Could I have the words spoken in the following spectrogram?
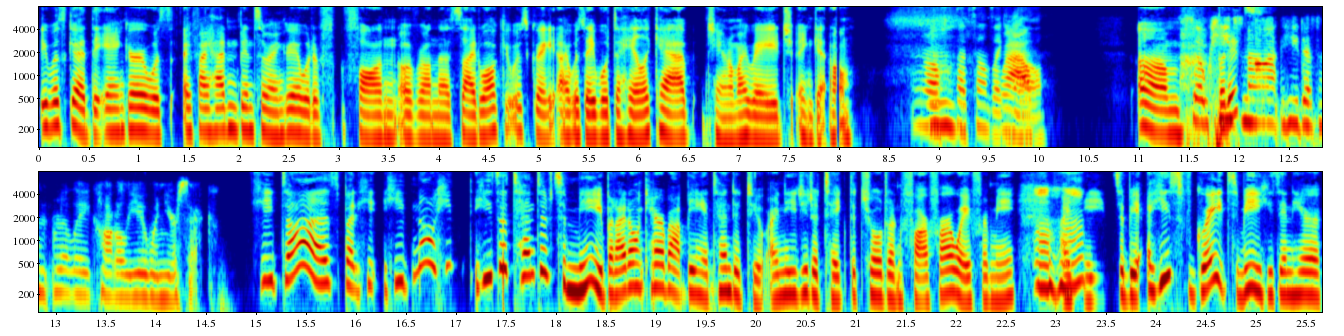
It was good. The anger was, if I hadn't been so angry, I would have fallen over on the sidewalk. It was great. I was able to hail a cab, channel my rage, and get home. Oh, that sounds like Wow. hell. Um, So he's not. He doesn't really coddle you when you're sick. He does, but he, he, no, he, he's attentive to me, but I don't care about being attended to. I need you to take the children far, far away from me. Mm-hmm. I need to be. He's great to me. He's in here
